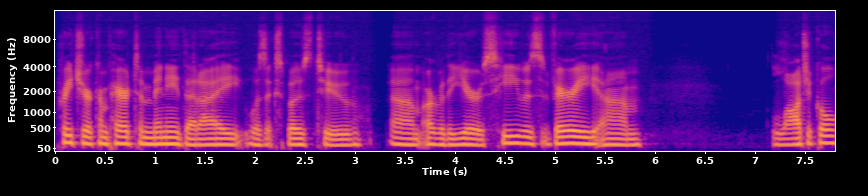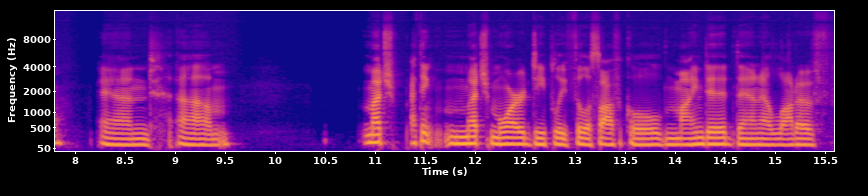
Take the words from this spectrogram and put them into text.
preacher compared to many that I was exposed to um, over the years. He was very um, logical and much, I think, much more deeply philosophical minded than a lot of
